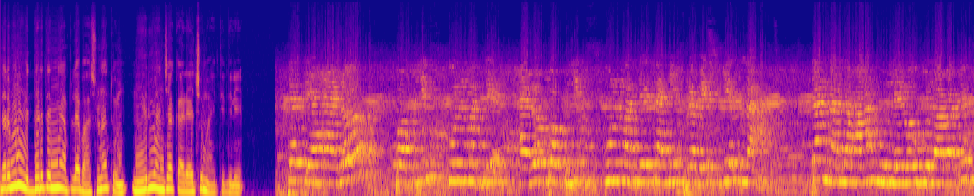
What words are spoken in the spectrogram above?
दरम्यान विद्यार्थ्यांनी आपल्या भाषणातून नेहरू यांच्या कार्याची माहिती दिली. पब्लिक त्यांनी प्रवेश घेतला. त्यांना लहान मुले व गुलाबाचे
